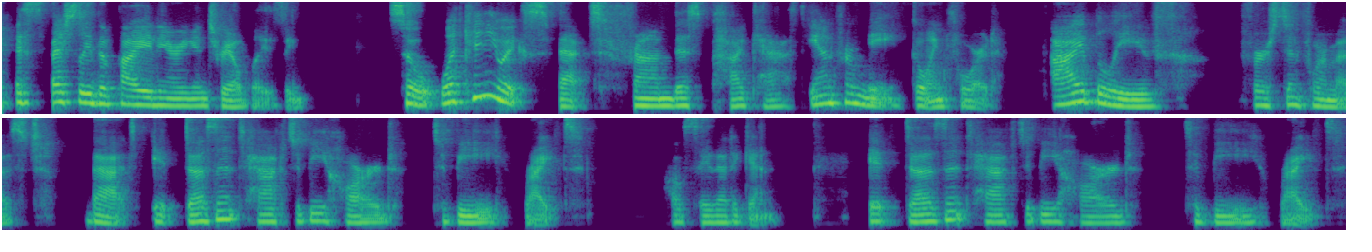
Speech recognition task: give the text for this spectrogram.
especially the pioneering and trailblazing. So, what can you expect from this podcast and from me going forward? I believe, first and foremost, that it doesn't have to be hard to be right. I'll say that again. It doesn't have to be hard to be right.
